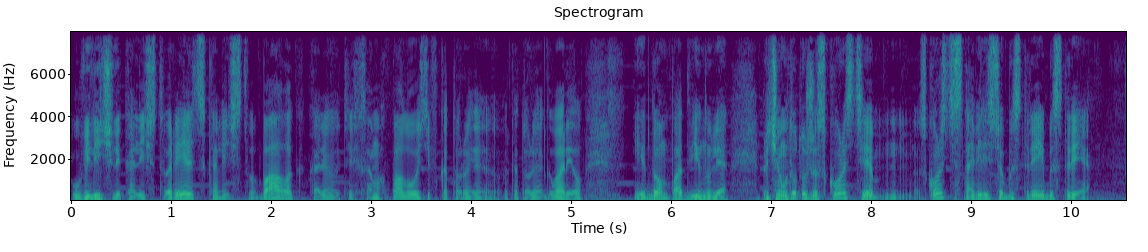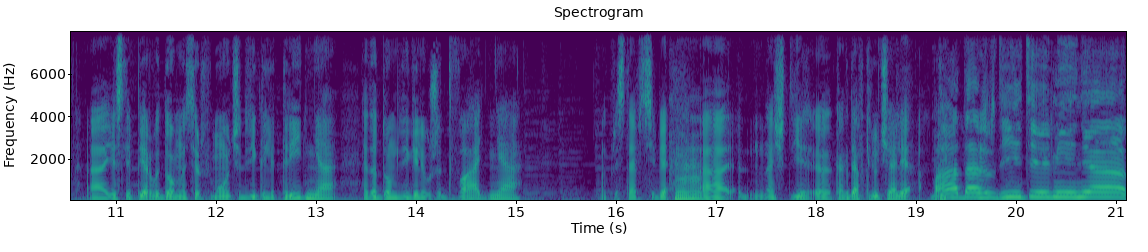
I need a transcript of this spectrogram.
увеличили количество рельс, количество балок, этих самых полозьев, которые, о которых я говорил, и дом подвинули. Причем тут уже скорости, скорости становились все быстрее и быстрее. А, Если первый дом на Серафимовиче двигали три дня, этот дом двигали уже два дня. Вот представьте себе. А, Значит, е- э, когда включали... Подождите меня!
